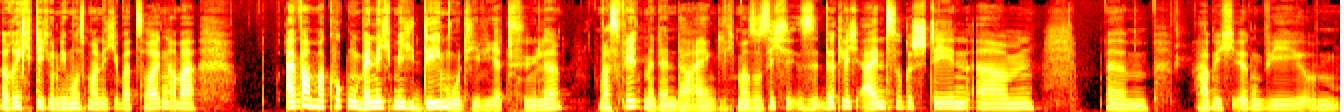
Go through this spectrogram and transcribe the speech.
richtig und die muss man nicht überzeugen. Aber einfach mal gucken, wenn ich mich demotiviert fühle, was fehlt mir denn da eigentlich? Mal so sich wirklich einzugestehen, ähm, ähm, habe ich irgendwie, ähm,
